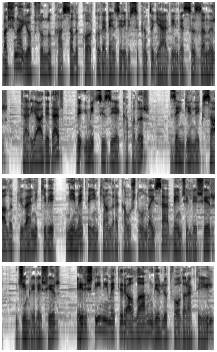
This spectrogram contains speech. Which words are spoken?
Başına yoksulluk, hastalık, korku ve benzeri bir sıkıntı geldiğinde sızlanır, feryat eder ve ümitsizliğe kapılır, zenginlik, sağlık, güvenlik gibi nimet ve imkanlara kavuştuğunda ise bencilleşir, cimrileşir, eriştiği nimetleri Allah'ın bir lütfu olarak değil,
